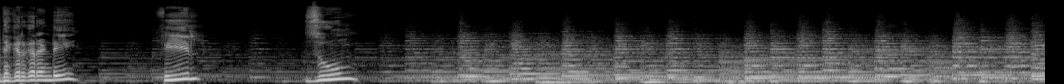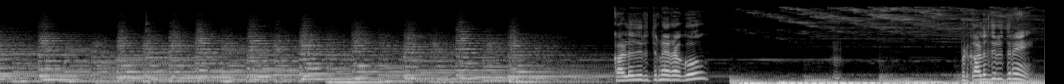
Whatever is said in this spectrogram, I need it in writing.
దగ్గరగా రండి. Feel zoom. కళ్ళు తిరుగుతున్నాయి రఘు. ఇప్పుడు కళ్ళు తిరుగుతున్నాయి.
